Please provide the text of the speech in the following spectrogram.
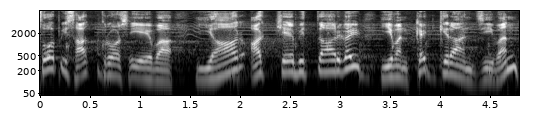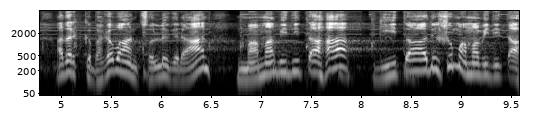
சோபி சாக்ரோஷேவா யார் ஆட்சேபித்தார்கள்? இவன் கேட்கிறான் ஜீவன் அதற்கு பகவான் சொல்லுகிறான் மம விதித்தா கீதாதிஷு மம விதித்தா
